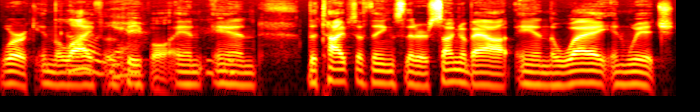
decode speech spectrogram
work in the life oh, yeah. of people and mm-hmm. and the types of things that are sung about and the way in which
